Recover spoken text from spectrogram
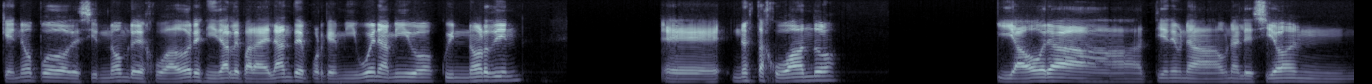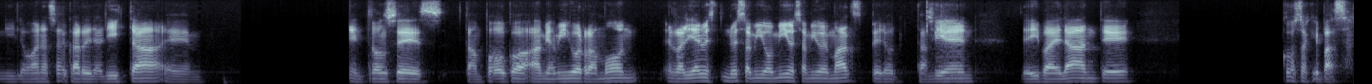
que no puedo decir nombre de jugadores ni darle para adelante porque mi buen amigo Quinn Nordin eh, no está jugando y ahora tiene una, una lesión y lo van a sacar de la lista. eh, entonces, tampoco a mi amigo Ramón, en realidad no es, no es amigo mío, es amigo de Max, pero también de ahí para adelante. Cosas que pasan.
